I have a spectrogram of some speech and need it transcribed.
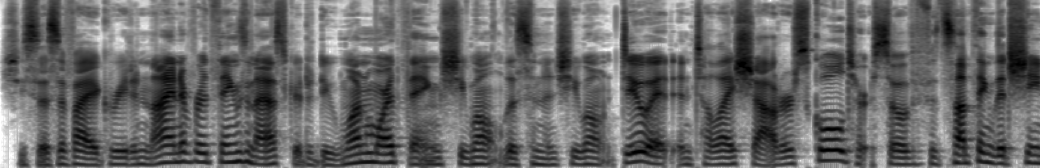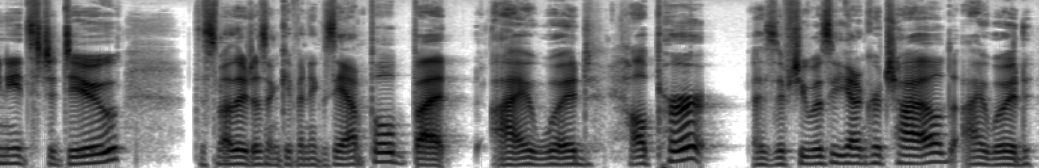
She says, if I agree to nine of her things and ask her to do one more thing, she won't listen and she won't do it until I shout or scold her. So if it's something that she needs to do, this mother doesn't give an example, but I would help her as if she was a younger child. I would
